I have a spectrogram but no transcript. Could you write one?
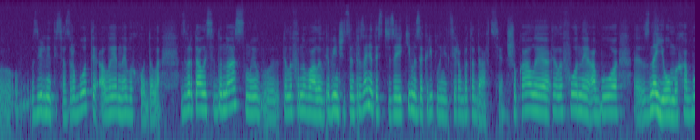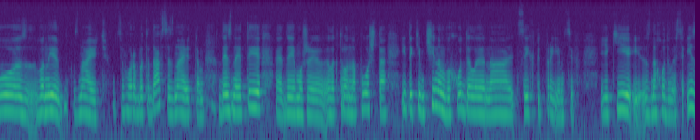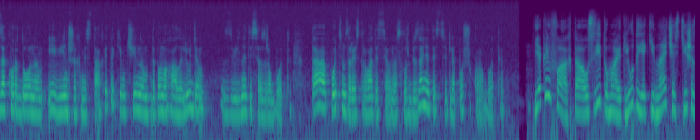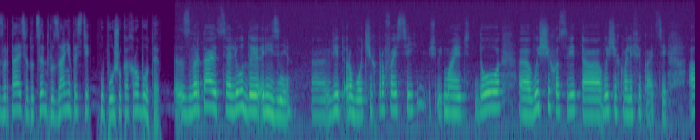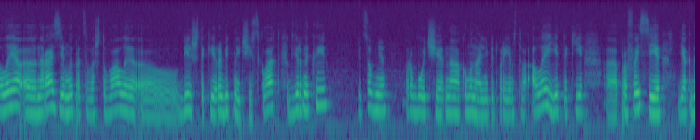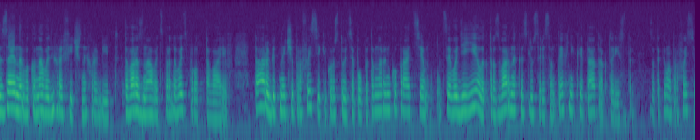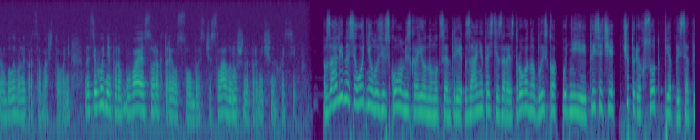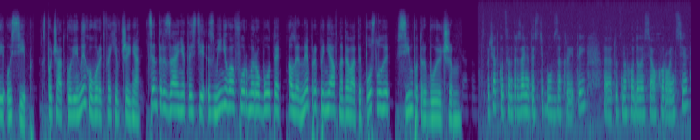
звільнитися з роботи, але не виходила. Зверталися до нас. Ми телефонували в інші центри зайнятості, за якими закріплені ці роботодавці. Шукали телефони або е, знайомих, або вони знають цього роботодавця, знають там, де знайти, е, де може електронна пошта, і таким чином виходили на цих підприємців. Які знаходилися і за кордоном, і в інших містах, і таким чином допомагали людям звільнитися з роботи та потім зареєструватися у нас в службі зайнятості для пошуку роботи. Який фах та освіту мають люди, які найчастіше звертаються до центру зайнятості у пошуках роботи? Звертаються люди різні. Е, Від робочих професій мають до е, вищих освіт та вищих кваліфікацій. Але е, наразі ми працевлаштували більш такий робітничий склад. Двірники, підсобні робочі на комунальні підприємства, але є такі професії, як дизайнер, виконавець графічних робіт, товарознавець, продавець продтоварів та робітничі професії, які користуються попитом на ринку праці. Це водії, електрозварники, слюсарі сантехніки та трактористи. За такими професіями були вони працевлаштовані. На сьогодні перебуває 43 особи з числа вимушено переміщених осіб. Взагалі на сьогодні у Лозівському міськрайонному центрі зайнятості зареєстровано близько однієї тисячі 450 осіб. З початку війни, говорить фахівчиня, центр зайнятості змінював форми роботи, але не припиняв надавати послуги всім потребуючим. Спочатку центр зайнятості був закритий, е, тут знаходилися охоронці,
